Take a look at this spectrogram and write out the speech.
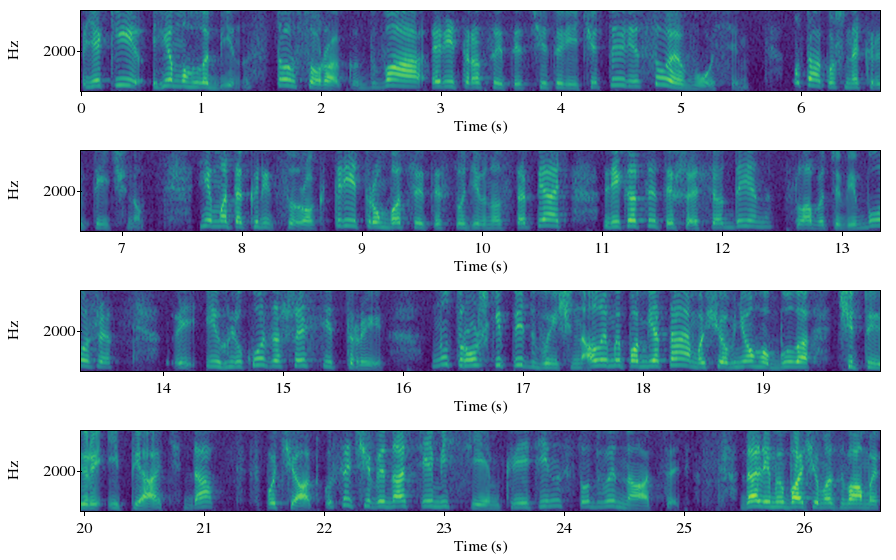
який гемоглобін 142, еритроцити 4,4, соя 8. Ну, також не критично. Гематокрит 43, тромбоцити 195, лікоцити 6,1, слава тобі Боже, і- глюкоза 6,3. Ну, трошки підвищена, але ми пам'ятаємо, що в нього було 4,5 да, спочатку. Сечовина 7,7, креатин 112. Далі ми бачимо з вами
